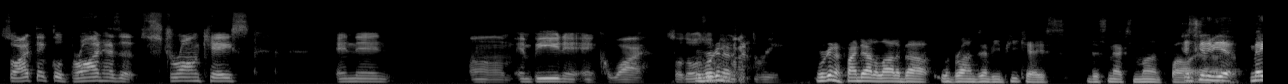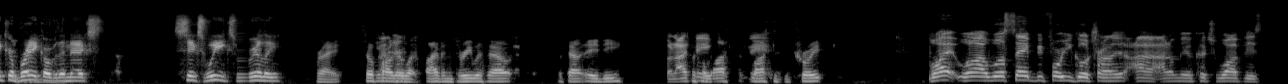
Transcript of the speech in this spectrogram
So I think LeBron has a strong case, and then um Embiid and, and Kawhi. So those are my three. We're gonna find out a lot about LeBron's MVP case this next month. While, it's gonna uh, be a make or break over the next six weeks, really. Right. So far, yeah, they're what five and three without without AD. But I think lost, lost to Detroit. But well, I will say before you go, Charlie, I, I don't mean to cut you off. Is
